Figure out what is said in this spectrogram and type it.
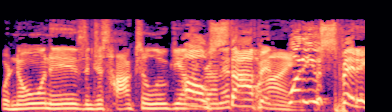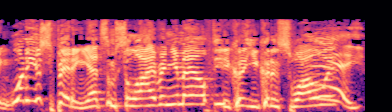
where no one is and just hocks a loogie on Oh, the ground, that's stop fine. it! What are you spitting? What are you spitting? You had some saliva in your mouth. You couldn't. You couldn't swallow it.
